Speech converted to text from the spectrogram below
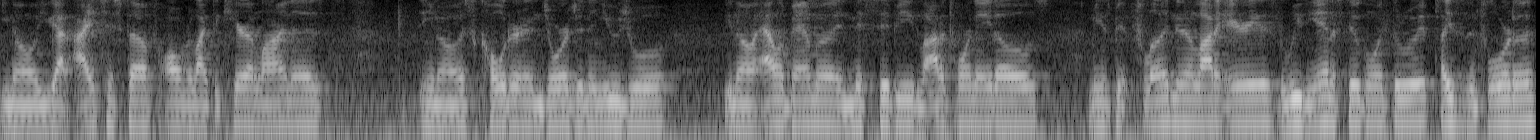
You know, you got ice and stuff over like the Carolinas you know, it's colder in Georgia than usual. You know, Alabama and Mississippi, a lot of tornadoes. I mean, it's been flooding in a lot of areas. Louisiana still going through it. Places in Florida,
